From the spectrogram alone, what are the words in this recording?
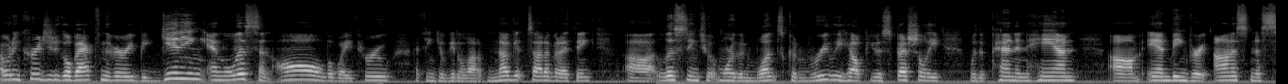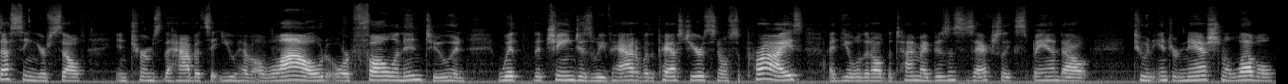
I would encourage you to go back from the very beginning and listen all the way through. I think you'll get a lot of nuggets out of it. I think uh, listening to it more than once could really help you, especially with a pen in hand um, and being very honest and assessing yourself in terms of the habits that you have allowed or fallen into. And with the changes we've had over the past year, it's no surprise. I deal with it all the time. My business has actually expanded out to an international level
